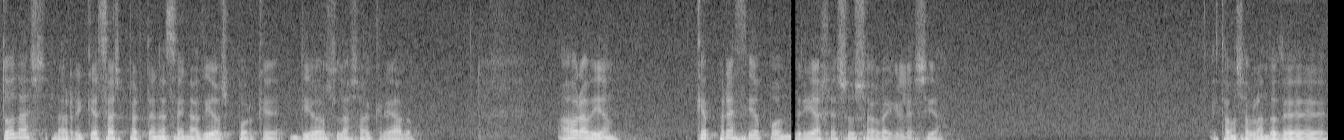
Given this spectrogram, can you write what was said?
Todas las riquezas pertenecen a Dios porque Dios las ha creado. Ahora bien, ¿qué precio pondría Jesús a la iglesia? Estamos hablando de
